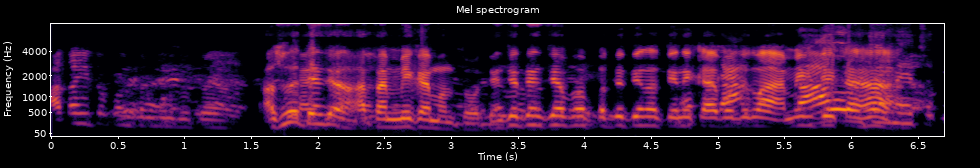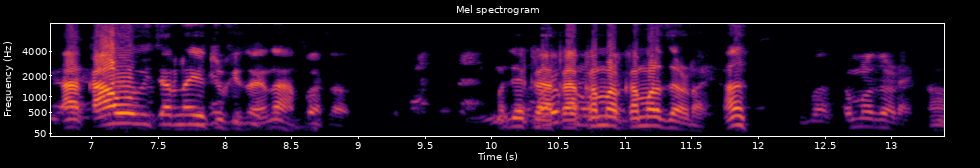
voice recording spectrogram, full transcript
आता इथं कोणतरी असू दे त्यांच्या आता मी काय म्हणतो त्यांच्या त्यांच्या पद्धतीनं त्यांनी काय बोलतो आम्ही जे काय हा. हा का हो विचार नाही हे चुकीचं आहे ना. म्हणजे का- का- कमळ कमळ जड आहे हा? बर कमळ जड आहे. हा.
